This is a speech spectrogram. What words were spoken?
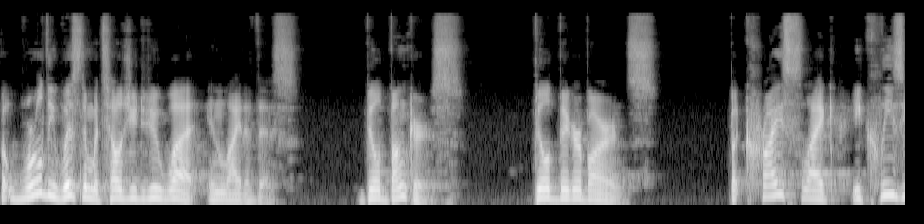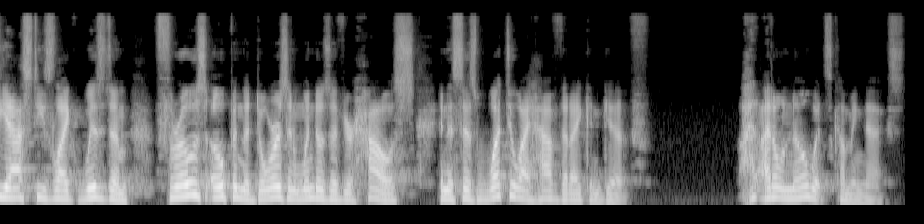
But worldly wisdom would tell you to do what in light of this? Build bunkers, build bigger barns. But Christ like, Ecclesiastes like wisdom throws open the doors and windows of your house and it says, What do I have that I can give? I, I don't know what's coming next.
